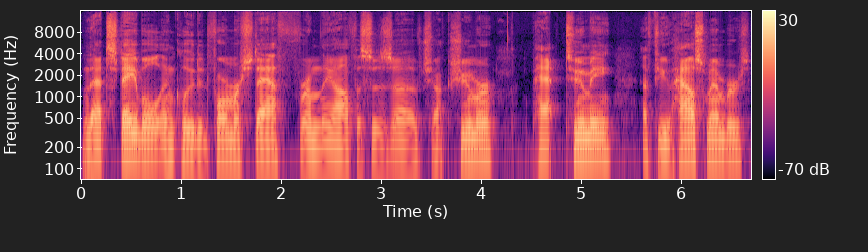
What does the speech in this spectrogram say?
That stable included former staff from the offices of Chuck Schumer, Pat Toomey, a few House members,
